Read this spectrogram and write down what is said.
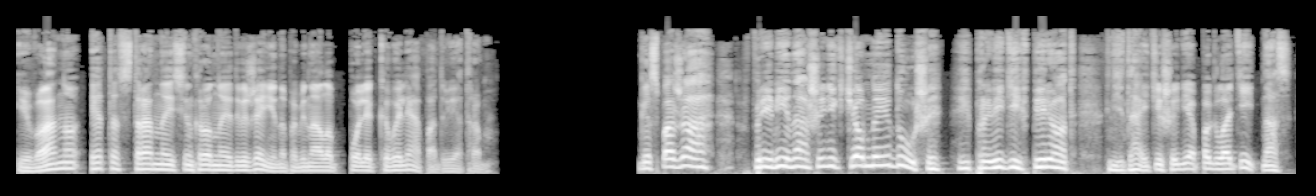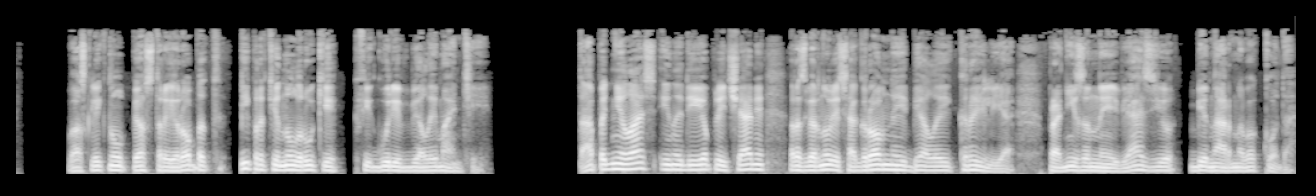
Ивану это странное синхронное движение напоминало поле ковыля под ветром. «Госпожа, прими наши никчемные души и проведи вперед! Не дай тишине поглотить нас!» — воскликнул пестрый робот и протянул руки к фигуре в белой мантии. Та поднялась, и над ее плечами развернулись огромные белые крылья, пронизанные вязью бинарного кода.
